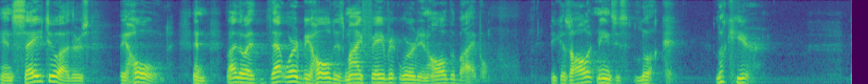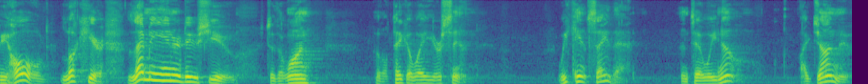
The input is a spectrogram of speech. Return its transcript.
and say to others, Behold. And by the way, that word behold is my favorite word in all the Bible because all it means is look. Look here. Behold, look here. Let me introduce you to the one who will take away your sin. We can't say that until we know, like John knew.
